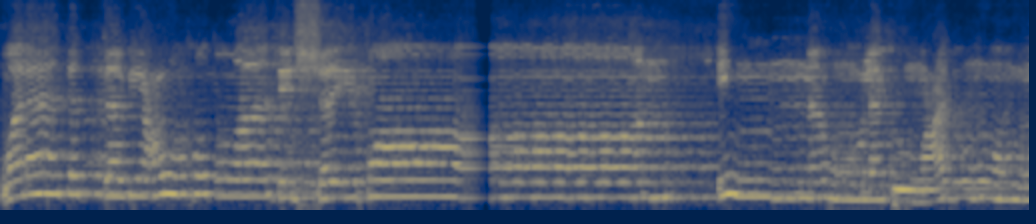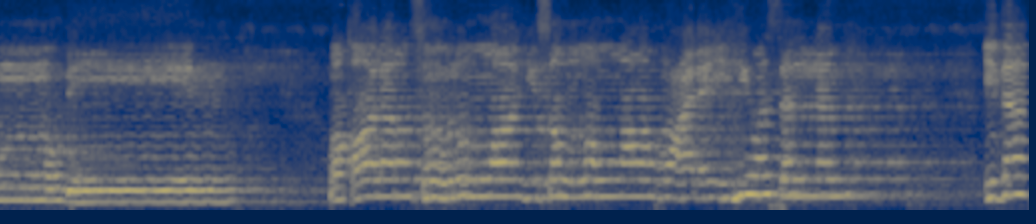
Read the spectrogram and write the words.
ولا تتبعوا خطوات الشيطان إنه لكم عدو مبين. وقال رسول الله صلى الله عليه وسلم إذا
